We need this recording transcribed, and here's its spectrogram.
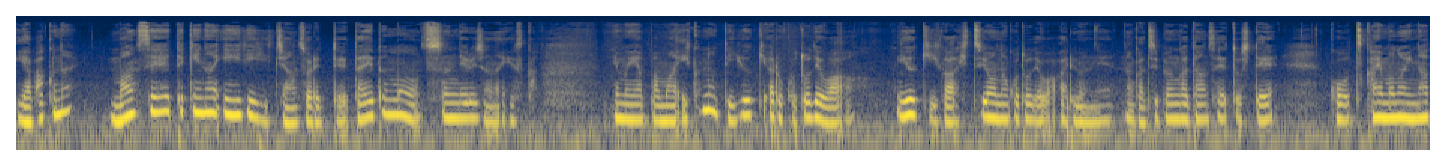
やばくない？慢性的な ED じゃんそれってだいぶもう進んでるじゃないですか。でもやっぱまあ行くのって勇気あることでは勇気が必要なことではあるよね。なんか自分が男性としてこう使い物にな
